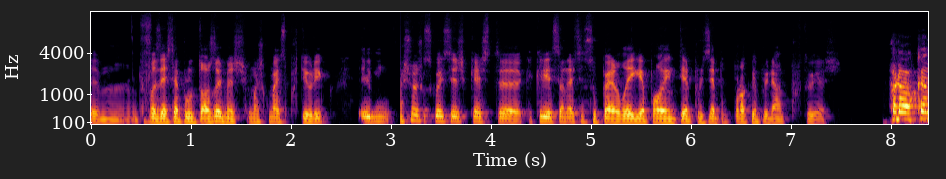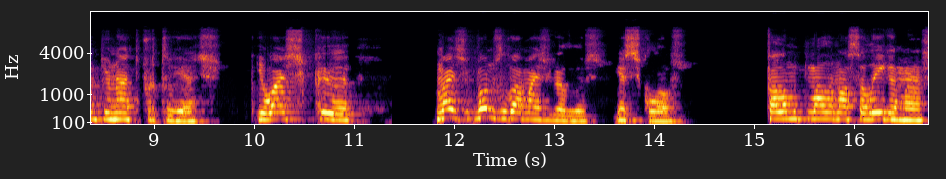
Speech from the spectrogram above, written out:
um, vou fazer esta pergunta aos dois, mas, mas começo por ti, Eurico. Um, quais são as consequências que, esta, que a criação desta Superliga podem ter, por exemplo, para o campeonato português? Para o campeonato português, eu acho que mais, vamos levar mais jogadores, estes clubes. Fala muito mal a nossa liga, mas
